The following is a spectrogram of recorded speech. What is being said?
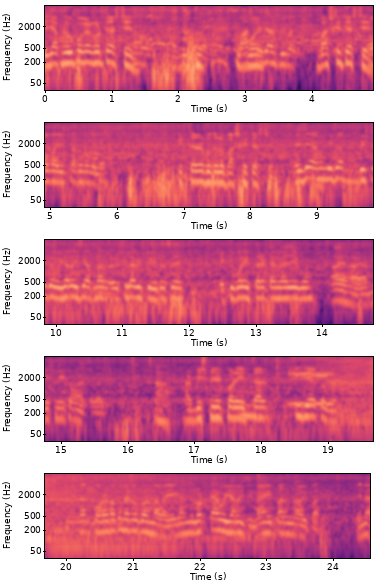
এই যে আপনি উপকার করতে আসছেন। বাস থেকে আসবি ভাই। বাস খাইতে আসছেন ও ভাই ইফতারের বদলে। ইফতারের বদলে বাস খাইতে আসছেন এই যে এখন বৈশাখ বৃষ্টিতে বৈশা রয়েছে আপনার শিলা বৃষ্টি হইতেছে। একটু পরে ইফতারের টাইম হয়ে যাইব। হায় হায় আর বিশ মিনিট সময় আছে ভাই। আর বিশ মিনিট পরে ইফতার কি দিয়ে করবেন ইফতার করাটা তো ম্যাটার করে না ভাই। এখান থেকে লটকায় বইয়া রয়েছি না এই পারে না ওই পারে। তাই না?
